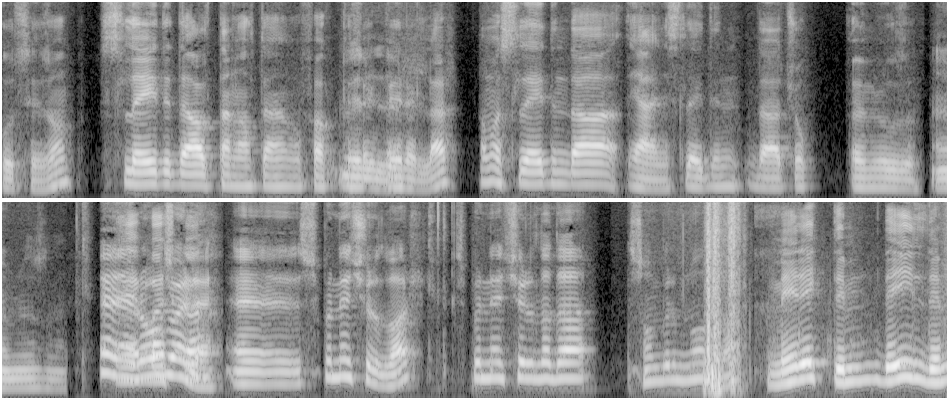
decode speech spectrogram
bu sezon. Slade'i de alttan alttan ufak tefek Verirler. verirler. Ama Slade'in daha yani Slade'in daha çok ömrü uzun. Ömrü uzun. Evet, Evet, o başka? böyle. Ee, Supernatural var. Supernatural'da da son bölüm ne oldu lan? Melektim, değildim,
